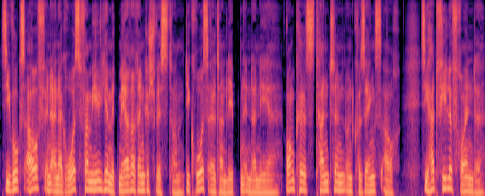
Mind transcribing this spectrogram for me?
Sie wuchs auf in einer Großfamilie mit mehreren Geschwistern. Die Großeltern lebten in der Nähe, Onkels, Tanten und Cousins auch. Sie hat viele Freunde,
